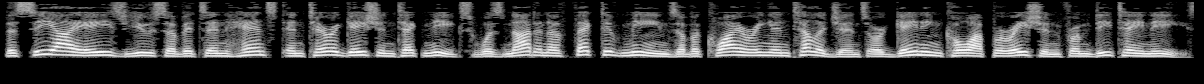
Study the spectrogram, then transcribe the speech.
The CIA's use of its enhanced interrogation techniques was not an effective means of acquiring intelligence or gaining cooperation from detainees.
